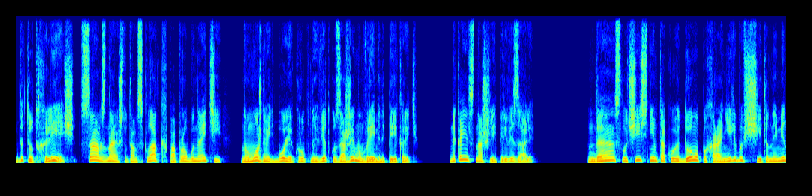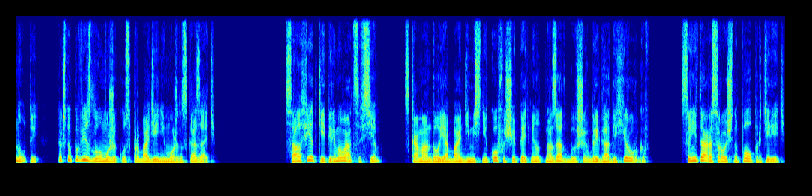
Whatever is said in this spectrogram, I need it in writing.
Да тут хлещет. Сам знаю, что там в складках, попробуй найти. Но можно ведь более крупную ветку зажимом временно перекрыть». Наконец нашли, перевязали. Да, случись с ним такое дома, похоронили бы в считанные минуты. Так что повезло мужику с прободением, можно сказать. «Салфетки и перемываться всем», — скомандовал я банде мясников еще пять минут назад бывших бригадой хирургов. «Санитара срочно пол протереть.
